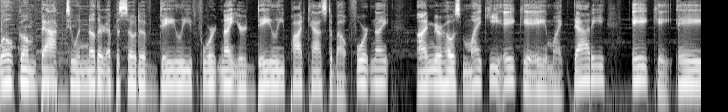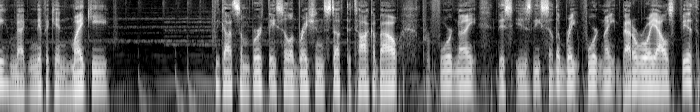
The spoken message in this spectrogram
Welcome back to another episode of Daily Fortnite, your daily podcast about Fortnite. I'm your host, Mikey, aka Mike Daddy, aka Magnificent Mikey. We got some birthday celebration stuff to talk about for Fortnite. This is the Celebrate Fortnite Battle Royale's fifth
